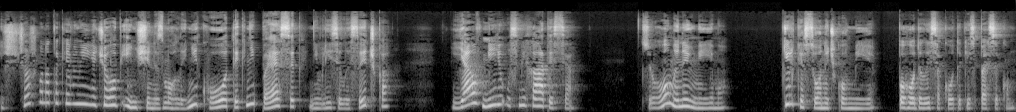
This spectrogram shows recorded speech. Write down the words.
і що ж вона таке вміє, чого б інші не змогли? Ні котик, ні песик, ні в лісі лисичка. Я вмію усміхатися. Цього ми не вміємо. Тільки сонечко вміє, погодилися котики з песиком.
